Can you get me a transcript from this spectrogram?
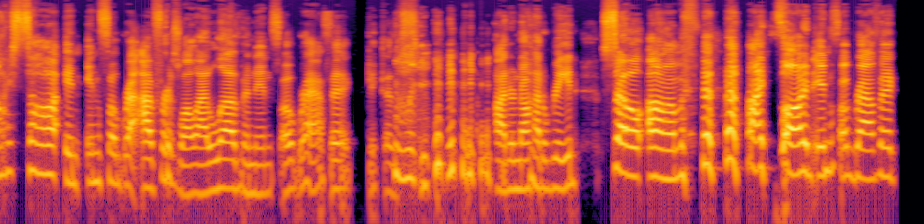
I saw an infographic. First of all, I love an infographic because I don't know how to read. So um I saw an infographic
